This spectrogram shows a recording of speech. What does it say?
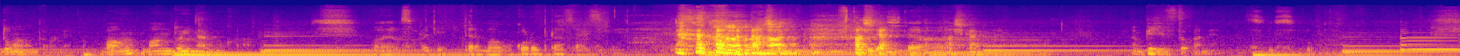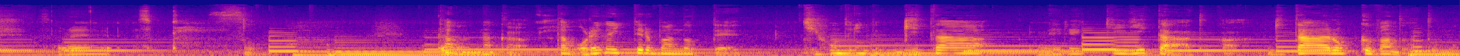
どうなんだろうね。バンバンドになるのかな。まあでもそれで言ったら真心ブラザーズ確かに二人だしね確かにね。美術とかね。そうそう。それそっか。そう。多分なんか多分俺が言ってるバンドって基本的にギターエレキギターとかギターロックバンドだと思っ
